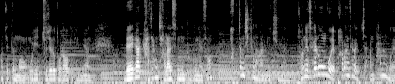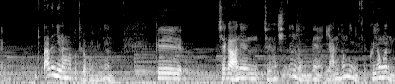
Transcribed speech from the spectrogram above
어쨌든 뭐 우리 주제로 돌아오게 되면 내가 가장 잘할 수 있는 부분에서 확장시켜 나가는 게 중요한 거예요. 전혀 새로운 거에 파란새가 있지 않다는 거예요. 또 다른 일을 하나 또 들어보면은 그 제가 아는 제가 한 10년 전인데 이 아는 형님이 있어요. 그 형은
